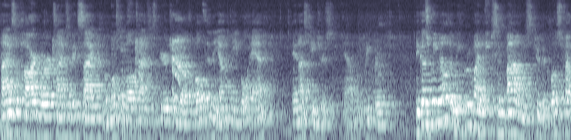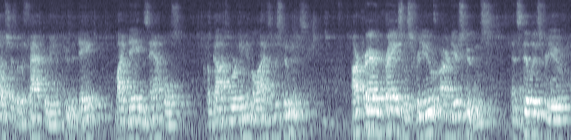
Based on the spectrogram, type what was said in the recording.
times of hard work, times of excitement, but most of all, times of spiritual growth, both in the young people and in us teachers. Yeah, we grew. Because we know that we grew by leaps and bounds through the close fellowship of the faculty and through the day-by-day examples of God's working in the lives of the students. Our prayer and praise was for you, our dear students, and still is for you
